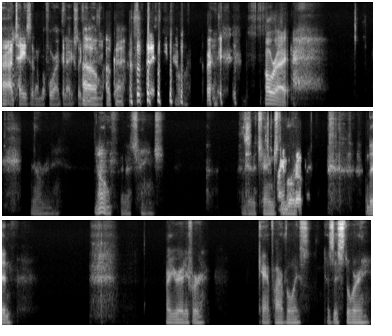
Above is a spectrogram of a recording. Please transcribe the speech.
I, I tasted them before I could actually. Oh, in. okay. I didn't eat them. Right. All right. Y'all ready? No, Gotta change. I gotta change. the rainbowed up. I did. Are you ready for campfire voice? Because this story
